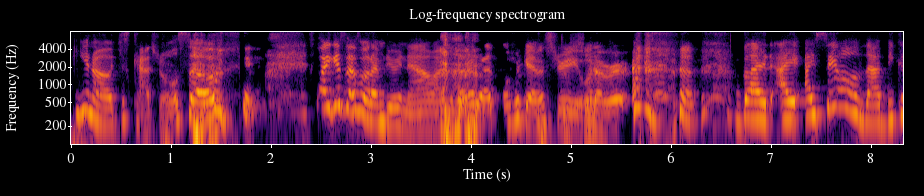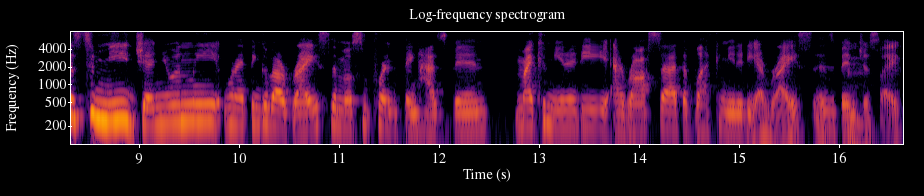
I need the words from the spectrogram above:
you know, just casual. So, so I guess that's what I'm doing now. I'm in grad school for chemistry, sure. whatever. but I, I say all of that because to me, genuinely, when I think about Rice, the most important thing has been my community at Rasa, the Black community at Rice, has been Mhm. just like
